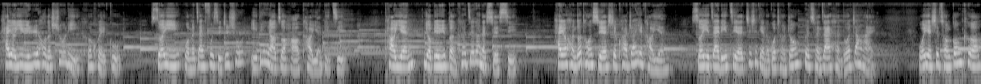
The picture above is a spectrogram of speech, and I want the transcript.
还有益于日后的梳理和回顾。所以我们在复习之初一定要做好考研笔记。考研有别于本科阶段的学习，还有很多同学是跨专业考研，所以在理解知识点的过程中会存在很多障碍。我也是从工科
